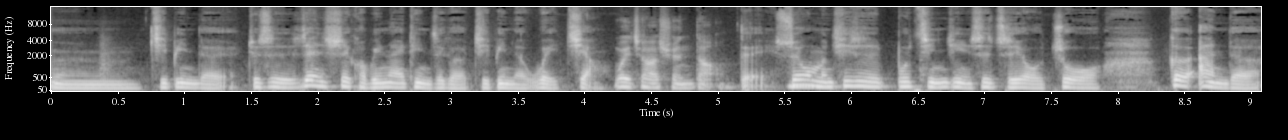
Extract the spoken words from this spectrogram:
嗯，疾病的，就是认识 COVID-19 这个疾病的卫教、卫教宣导。对，所以，我们其实不仅仅是只有做个案的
